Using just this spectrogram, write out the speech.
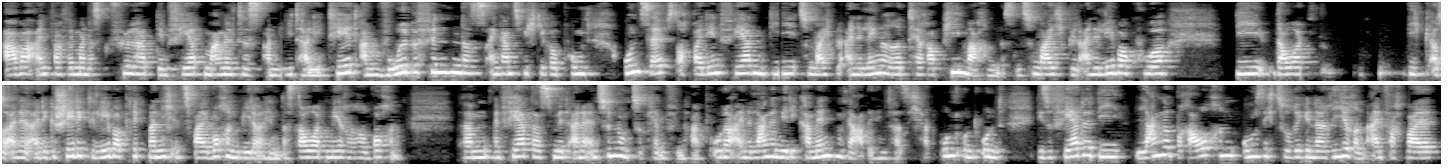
Aber einfach, wenn man das Gefühl hat, dem Pferd mangelt es an Vitalität, an Wohlbefinden, das ist ein ganz wichtiger Punkt. Und selbst auch bei den Pferden, die zum Beispiel eine längere Therapie machen müssen, zum Beispiel eine Leberkur, die dauert die, also eine, eine geschädigte Leber kriegt man nicht in zwei Wochen wieder hin. Das dauert mehrere Wochen ähm, ein Pferd, das mit einer Entzündung zu kämpfen hat oder eine lange Medikamentengabe hinter sich hat und, und, und. Diese Pferde, die lange brauchen, um sich zu regenerieren, einfach weil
